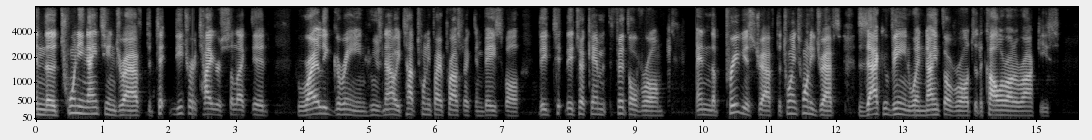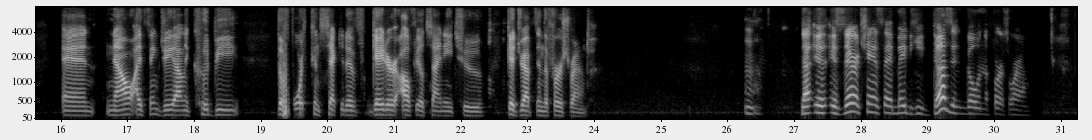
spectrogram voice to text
In the 2019 draft, the T- Detroit Tigers selected Riley Greene, who's now a top 25 prospect in baseball, they t- they took him fifth overall. And the previous draft, the 2020 draft, Zach Veen went ninth overall to the Colorado Rockies. And now I think Jay Allen could be the fourth consecutive Gator outfield signee to get drafted in the first round. Mm. Now, is, is, there a chance that maybe he doesn't go in the first round?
